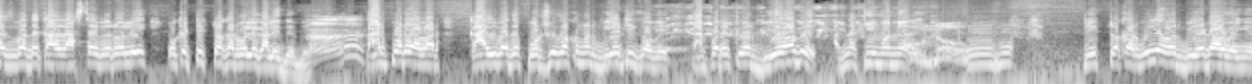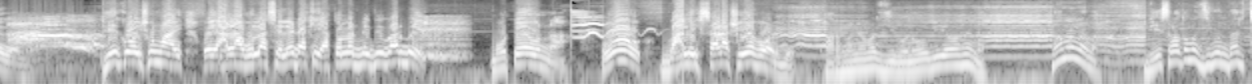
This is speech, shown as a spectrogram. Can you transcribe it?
আজ বাদে কাল রাস্তায় বেরোলেই ওকে টিকটকার বলে গালি দেবে। তারপরে আবার কাল বাদে পরশু যখন ওর বিয়ে ঠিক হবে তারপরে কি ওর বিয়ে হবে? আপনার কি মনে হয়? উহুম, টিকটকার বলে ওর বিয়েটাও ভেঙে যাবে ঠিক ওই সময় ওই আলা বোলা ছেলেটা কি এত লোড নিতে পারবে? মোটেও না। ও বালিশ ছাড়া শুয়ে পড়বে। তার মানে আমার জীবনেও বিয়ে হবে না? না না না না। বিয়ে ছাড়া তো আমার জীবন ব্যর্থ।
